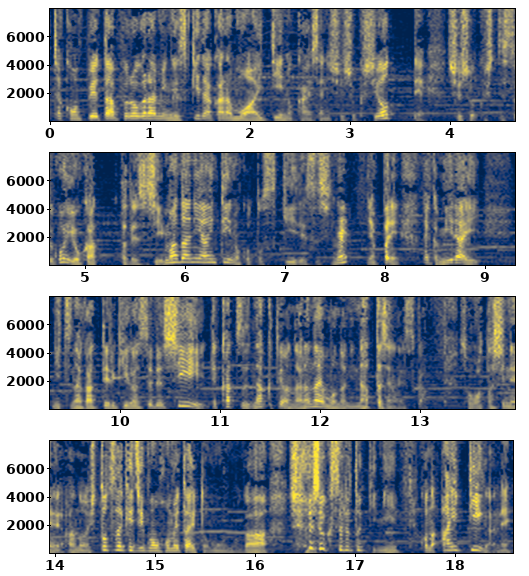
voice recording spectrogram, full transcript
じゃあコンピュータープログラミング好きだからもう IT の会社に就職しようって就職してすごい良かったですし、未だに IT のこと好きですしね。やっぱりなんか未来につながってる気がするし、で、かつなくてはならないものになったじゃないですか。そう、私ね、あの、一つだけ自分を褒めたいと思うのが、就職するときに、この IT がね、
